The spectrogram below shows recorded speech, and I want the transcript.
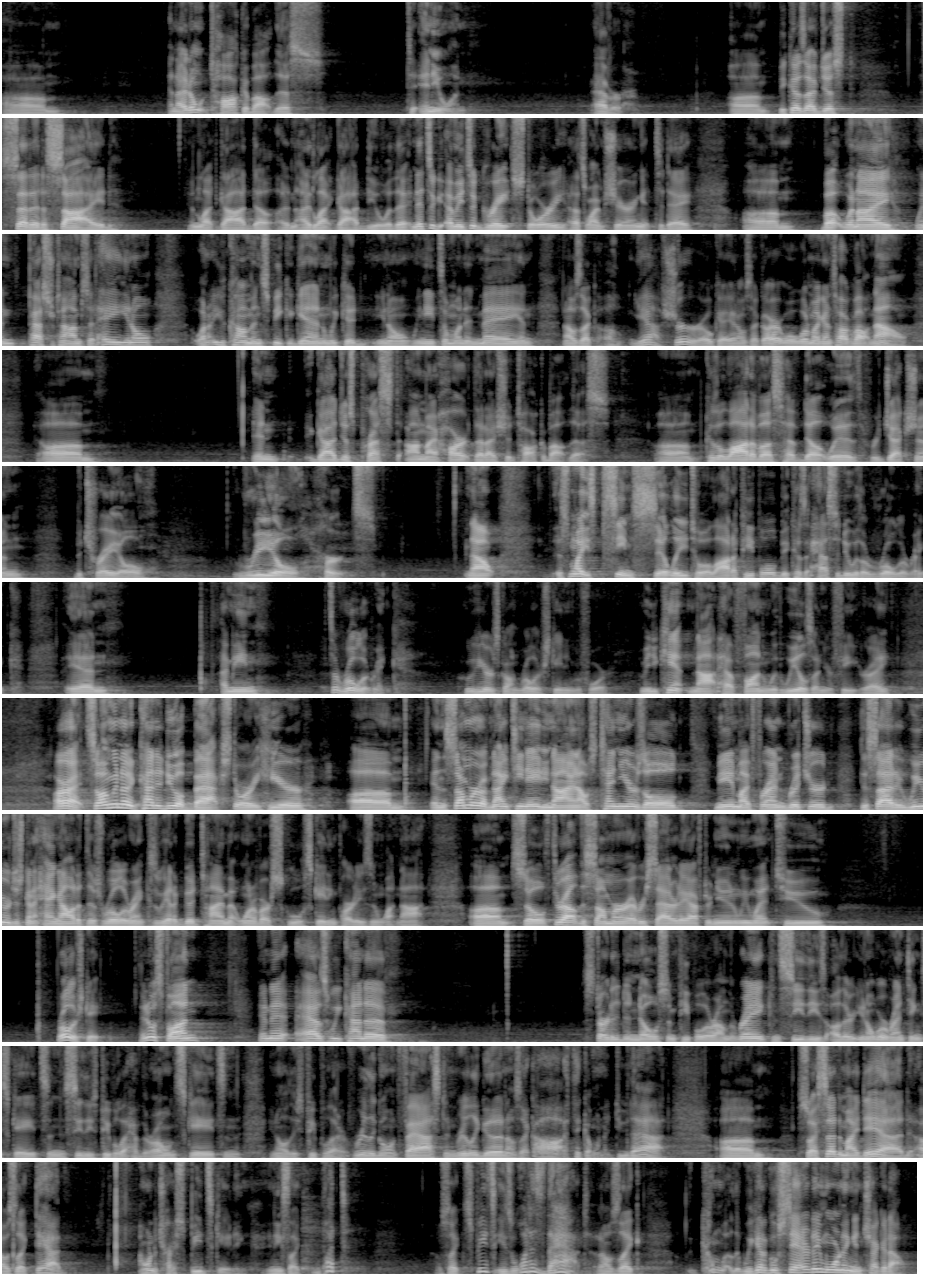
Um, and I don't talk about this to anyone, ever. Um, because I've just set it aside and let God de- and I let God deal with it. And it's a, I mean, it's a great story. That's why I'm sharing it today. Um, but when I, when Pastor Tom said, hey, you know, why don't you come and speak again? We could, you know, we need someone in May. And, and I was like, oh, yeah, sure, okay. And I was like, all right, well, what am I going to talk about now? Um, and God just pressed on my heart that I should talk about this. Because um, a lot of us have dealt with rejection, betrayal, real hurts. Now, this might seem silly to a lot of people because it has to do with a roller rink. And I mean, it's a roller rink. Who here has gone roller skating before? I mean, you can't not have fun with wheels on your feet, right? All right, so I'm going to kind of do a backstory here. Um, in the summer of 1989, I was 10 years old. Me and my friend Richard decided we were just going to hang out at this roller rink because we had a good time at one of our school skating parties and whatnot. Um, so throughout the summer, every Saturday afternoon, we went to roller skate. And it was fun. And it, as we kind of started to know some people around the rink and see these other, you know, we're renting skates and see these people that have their own skates and, you know, these people that are really going fast and really good. And I was like, oh, I think I want to do that. Um, so I said to my dad, I was like, Dad, I want to try speed skating. And he's like, What? I was like, Speed He's what is that? And I was like, Come, we got to go Saturday morning and check it out.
